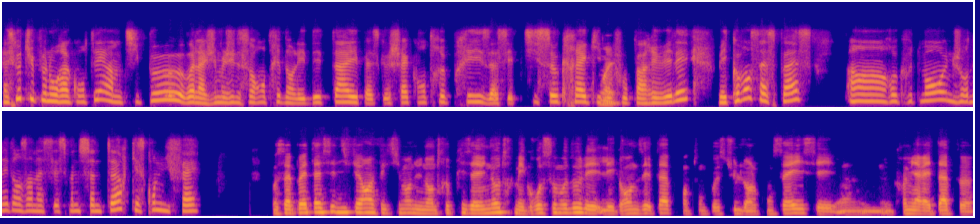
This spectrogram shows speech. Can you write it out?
Est-ce que tu peux nous raconter un petit peu, voilà, j'imagine sans rentrer dans les détails parce que chaque entreprise a ses petits secrets qu'il ne faut pas révéler, mais comment ça se passe un recrutement, une journée dans un assessment center, qu'est-ce qu'on y fait? Ça peut être assez différent effectivement d'une entreprise à une autre, mais grosso modo, les, les, grandes étapes quand on postule dans le conseil, c'est une première étape euh,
